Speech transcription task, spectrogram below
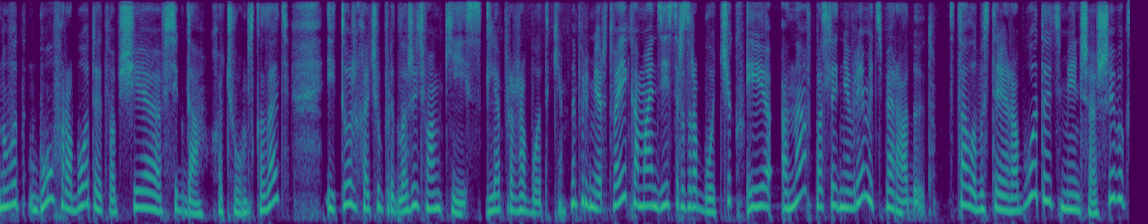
Но вот БОВ работает вообще всегда, хочу вам сказать. И тоже хочу предложить вам кейс для проработки. Например, в твоей команде есть разработчик, и она в последнее время тебя радует. Стала быстрее работать, меньше ошибок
